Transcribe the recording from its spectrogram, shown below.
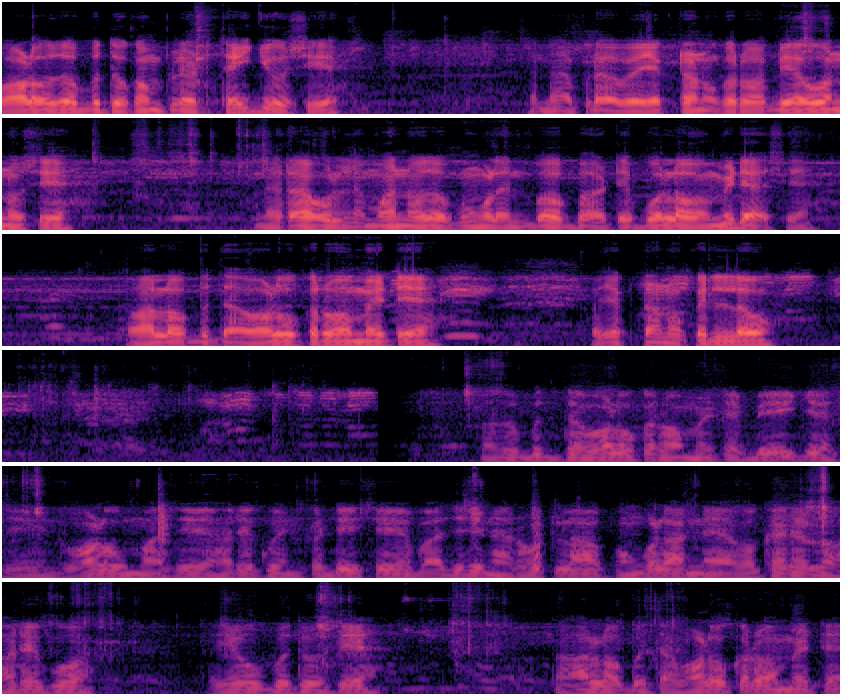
વાળો તો બધું કમ્પ્લીટ થઈ ગયું છે. અને આપણે હવે એકટાણું કરવા બે હોવાનું છે. અને રાહુલને મન માનો તો ભૂંગળાને બા બાટે બોલાવવા મળ્યા છે. તો હાલો બધા વાળું કરવા માટે એકટાણું કરી લઉં. હવે બધા વાળો કરવા માટે બે ગયા છે. વાળુમાં છે હરેકભાઈ કઢી છે, બાજરીના રોટલા ભૂંગળા ને વઘારેલો હરેગો, એવું બધું છે. હાલો બધા વાળો કરવા માટે.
